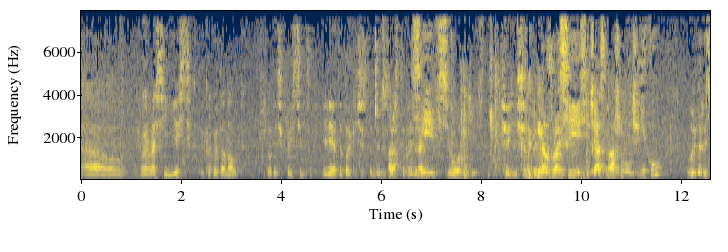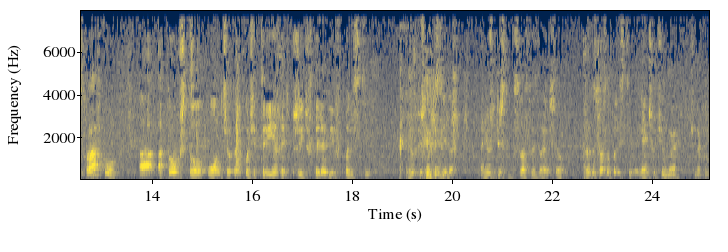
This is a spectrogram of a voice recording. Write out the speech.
А в России есть какой-то аналог вот этих палестинцев? Или это только чисто для государства В России все есть. Все есть. Например, в России сейчас нашему ученику выдали справку а, о том, что он что-то хочет переехать жить в Тель-Авив, в Палестину. Они уже пишут Палестина. Они уже не пишут государство Израиль. Все. Уже государство Палестина. Я не шучу. Да, что такое?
